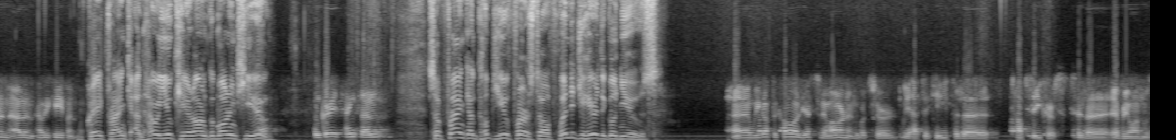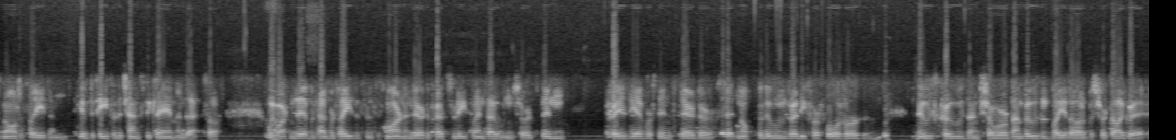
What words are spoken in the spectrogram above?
morning, Alan. How are you keeping? Great, Frank. And how are you, Kieran? Good morning to you. I'm great, thanks, Alan. So, Frank, I'll come to you first off. When did you hear the good news? Uh, we got the call yesterday morning, but sure, we had to keep it uh, top secret till uh, everyone was notified and give the people the chance to claim and that. So we weren't able to advertise it till this morning. There, the press release went out, and sure, it's been crazy ever since. There, they're setting up balloons ready for photos and news crews, and sure, we're bamboozled by it all. But sure, it's all great.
